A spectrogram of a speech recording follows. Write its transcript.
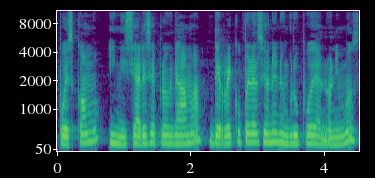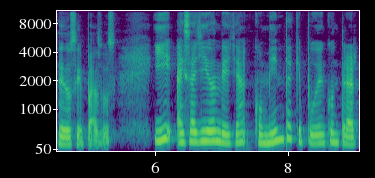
pues cómo iniciar ese programa de recuperación en un grupo de anónimos de 12 pasos. Y es allí donde ella comenta que pudo encontrar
